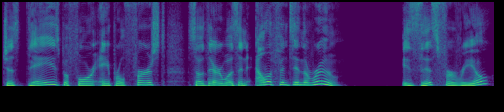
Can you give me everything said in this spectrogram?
just days before April 1st, so there was an elephant in the room. Is this for real?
